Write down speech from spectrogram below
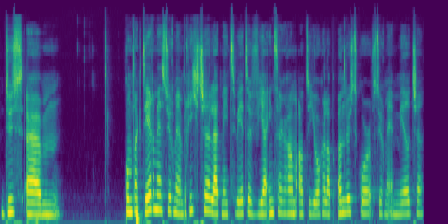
Dus um, contacteer mij, stuur mij een berichtje, laat mij iets weten via Instagram, at yogalab underscore, of stuur mij een mailtje.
